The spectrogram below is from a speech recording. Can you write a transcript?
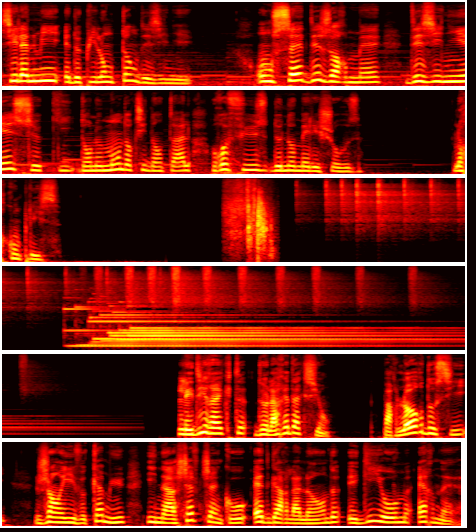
Si l'ennemi est depuis longtemps désigné, on sait désormais désigner ceux qui, dans le monde occidental, refusent de nommer les choses. Leurs complices. Les directs de la rédaction. Par Laure Dossi, Jean-Yves Camus, Ina Shevchenko, Edgar Lalande et Guillaume Erner.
